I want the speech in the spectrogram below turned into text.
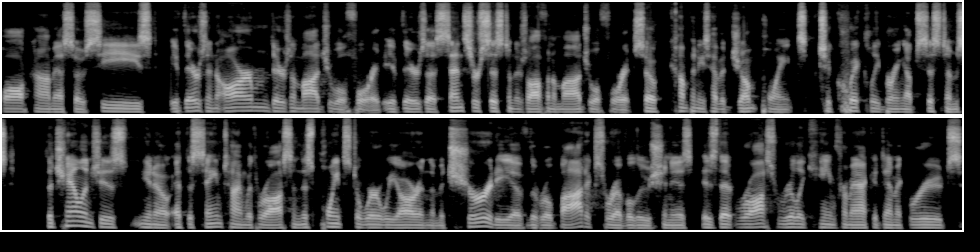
Qualcomm SoCs. If there's an ARM, there's a module for it. If there's a sensor system, there's often a module for it. So companies have a jump point to quickly bring up systems the challenge is, you know, at the same time with ROS, and this points to where we are in the maturity of the robotics revolution, is is that ROS really came from academic roots,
